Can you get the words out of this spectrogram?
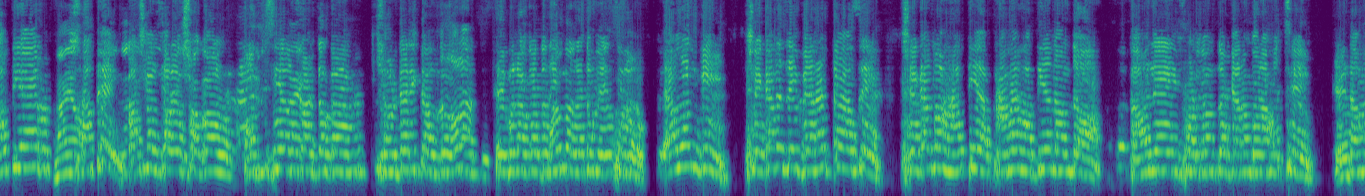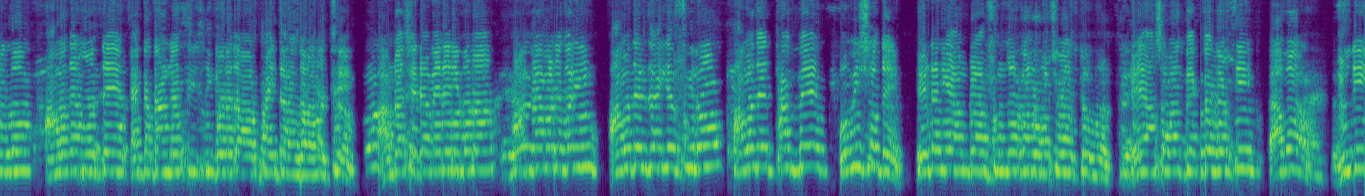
হাতিয়ার সাথে সকল অফিসিয়াল কার্যক্রম সরকারি কার্যক্রম এগুলো কতদিন চালাতে হয়েছিল? এমনকি সেখানে যে ব্যানারটা আছে সেখানে হাতিয়া থানা হাতিয়া নাম দেওয়া। তাহলে এই ষড়যন্ত্র কেন করা হচ্ছে? এটা হলো আমাদের মধ্যে একটা দাঙ্গা সৃষ্টি করে দেওয়ার পাইতান করা হচ্ছে। আমরা সেটা মেনে নিব না। আমরা মনে করি আমাদের জায়গা ছিল, আমাদের থাকবে ভবিষ্যতে। এটা নিয়ে আমরা সুন্দরভাবে বসবাস করব। এই আশাবাদ ব্যক্ত করছি। এবং যদি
